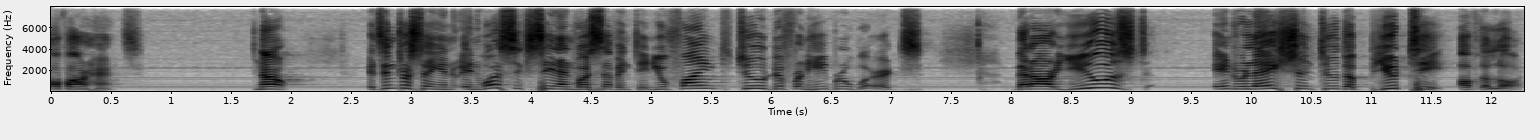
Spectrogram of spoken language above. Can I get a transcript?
of our hands. Now, it's interesting in, in verse 16 and verse 17, you find two different Hebrew words that are used in relation to the beauty of the Lord.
